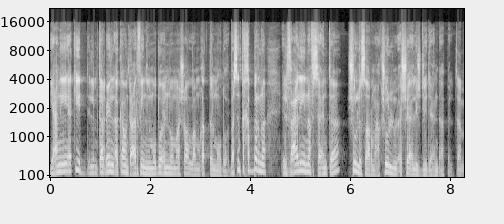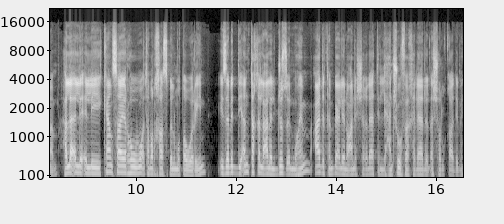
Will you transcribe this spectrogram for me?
يعني أكيد اللي متابعين ال account عارفين الموضوع إنه ما شاء الله مغطي الموضوع. بس أنت خبرنا الفعاليه نفسها أنت شو اللي صار معك؟ شو الأشياء الجديده عند ابل تمام. هلأ اللي, كان صاير هو مؤتمر خاص بالمطورين. إذا بدي أنتقل على الجزء المهم عادة بيعلنوا عن الشغلات اللي حنشوفها خلال الأشهر القادمة.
